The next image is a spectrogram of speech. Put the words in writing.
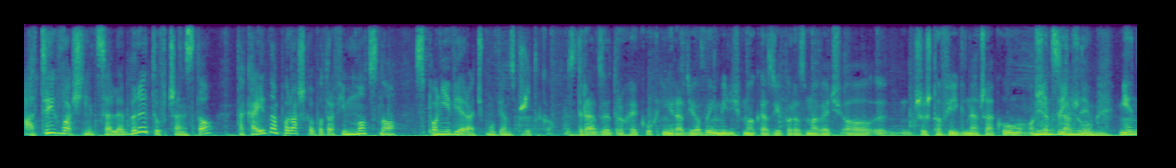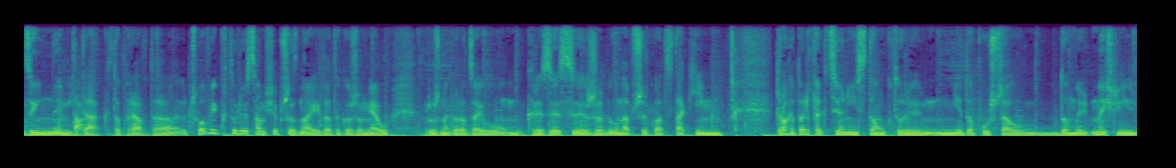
A tych właśnie celebrytów często taka jedna porażka potrafi mocno sponiewierać, mówiąc brzydko. Zdradzę trochę kuchni radiowej. Mieliśmy okazję porozmawiać o y, Krzysztofie Ignaczaku, o Między siatkarzu. innymi. Między innymi, tak. tak, to prawda. Człowiek, który sam się przyznaje do tego, że miał różnego rodzaju kryzysy, że był na przykład takim trochę perfekcjonistą, który nie dopuszczał do my myśli,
